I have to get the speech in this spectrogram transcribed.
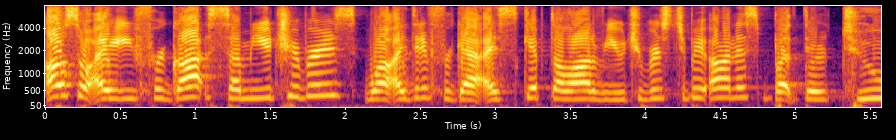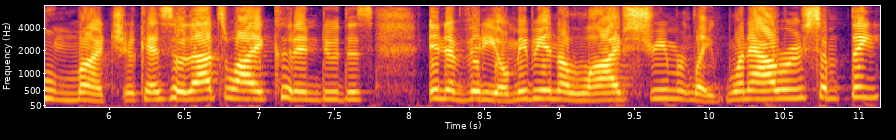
Also, I forgot some YouTubers. Well, I didn't forget. I skipped a lot of YouTubers, to be honest, but they're too much, okay? So, that's why I couldn't do this in a video. Maybe in a live stream or, like, one hour or something.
